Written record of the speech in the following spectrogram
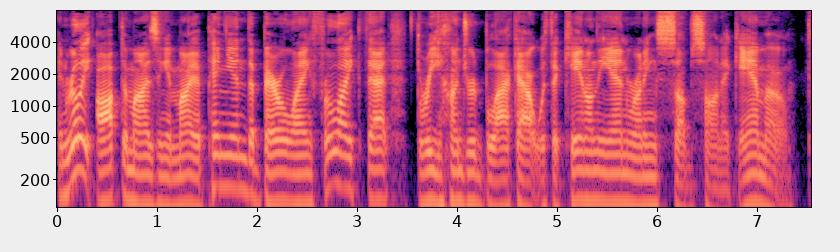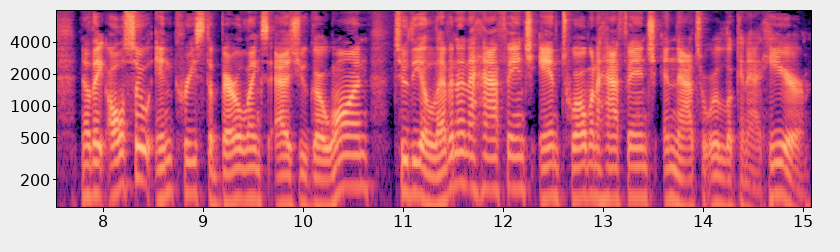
and really optimizing, in my opinion, the barrel length for like that 300 blackout with a can on the end running subsonic ammo. Now they also increase the barrel lengths as you go on to the 11 and a half inch and 12 and a half inch, and that's what we're looking at here.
